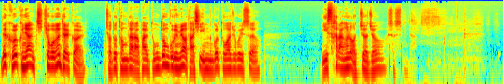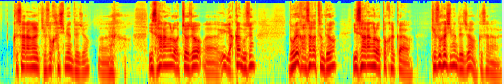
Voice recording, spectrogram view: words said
근데 그걸 그냥 지켜보면 될걸. 저도 덩달아 발 동동 구르며 다시 입는 걸 도와주고 있어요. 이 사랑을 어쩌죠? 하셨습니다. 그 사랑을 계속 하시면 되죠. 어. 이 사랑을 어쩌죠? 약간 무슨 노래 가사 같은데요. 이 사랑을 어떡할까요? 계속 하시면 되죠. 그 사랑을.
